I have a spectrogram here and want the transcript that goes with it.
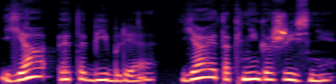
я – это Библия, я – это книга жизни.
